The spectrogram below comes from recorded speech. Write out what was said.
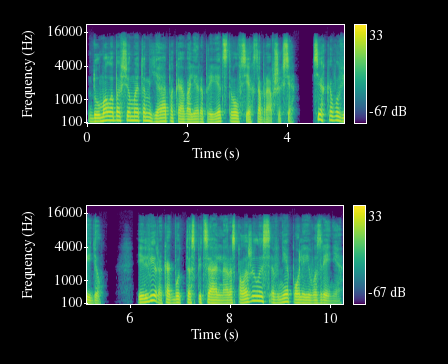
Думал обо всем этом я, пока Валера приветствовал всех собравшихся. Всех, кого видел. Эльвира как будто специально расположилась вне поля его зрения.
